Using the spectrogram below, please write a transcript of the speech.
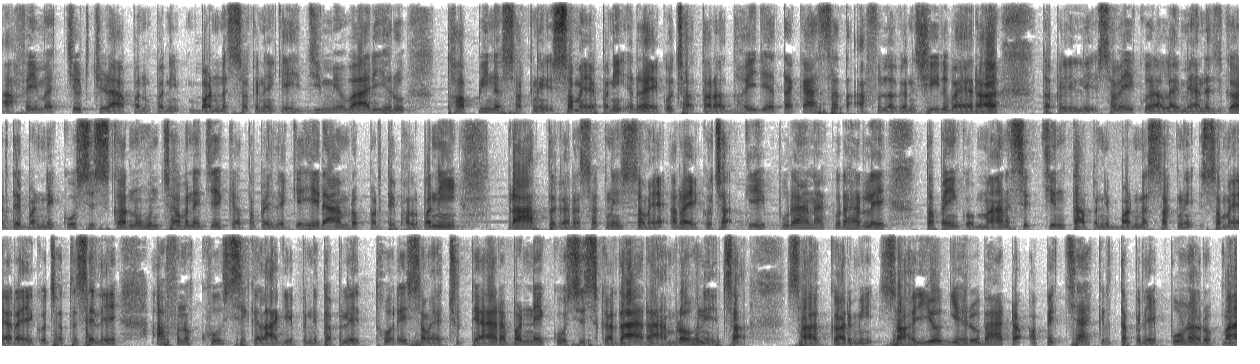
आफैमा चिडचिडापन पनि बढ्न सक्ने केही जिम्मेवारीहरू थपिन सक्ने समय पनि रहेको छ। तर धैर्यताका साथ आफू लगनशील भएर तपाईँले सबै कुरालाई म्यानेज गर्दै बढ्ने कोसिस गर्नुहुन्छ भने चाहिँ तपाईँले केही राम्रो प्रतिफल पनि प्राप्त गर्न सक्ने समय रहेको छ। केही पुराना कुराहरूले तपाईँको मानसिक चिन्ता पनि बढ्न सक्ने समय रहेको छ। त्यसैले आफ्नो खुसीका लागि पनि तपाईँले थोरै समय छुट्याएर बढ्ने कोसिस गर्दा राम्रो हुनेछ। सहकर्मी सहयोगीहरूबाट अपेक्षाकृत तपाईँले पूर्ण रूपमा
